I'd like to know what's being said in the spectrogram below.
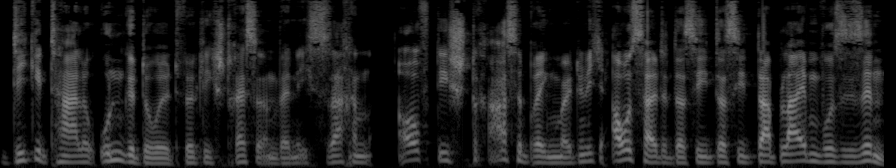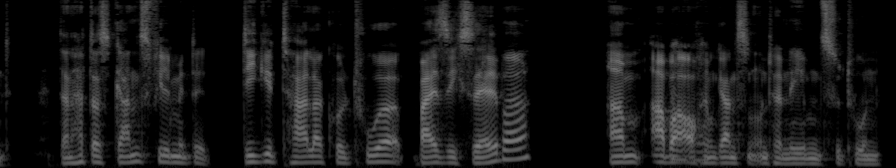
digitale Ungeduld wirklich stresse und wenn ich Sachen auf die Straße bringen möchte und ich aushalte, dass sie, dass sie da bleiben, wo sie sind, dann hat das ganz viel mit digitaler Kultur bei sich selber, ähm, aber mhm. auch im ganzen Unternehmen zu tun.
